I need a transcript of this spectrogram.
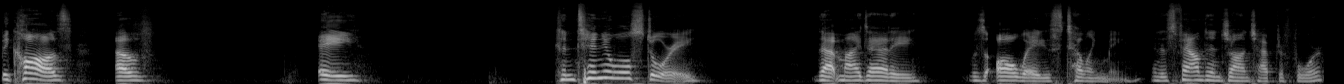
because of a continual story that my daddy was always telling me. And it's found in John chapter 4.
